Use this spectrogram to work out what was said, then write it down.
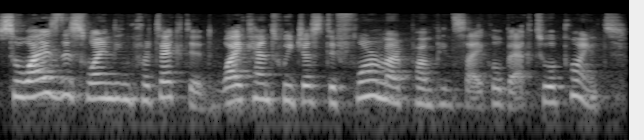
So why is this winding protected? Why can't we just deform our pumping cycle back to a point?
